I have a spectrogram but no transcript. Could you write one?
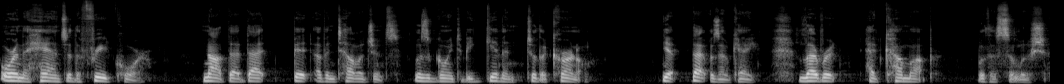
or in the hands of the Freikorps. Not that that bit of intelligence was going to be given to the colonel. Yet that was okay. Leverett had come up with a solution.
